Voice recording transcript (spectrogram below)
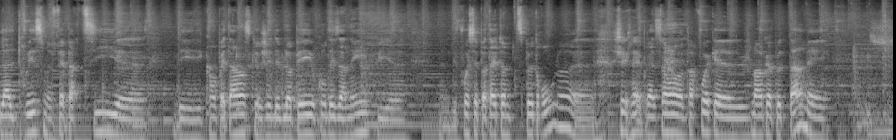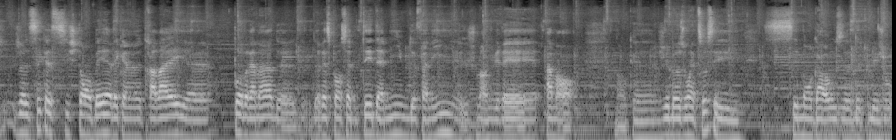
l'altruisme fait partie des compétences que j'ai développées au cours des années. Puis des fois, c'est peut-être un petit peu trop. j'ai l'impression parfois que je manque un peu de temps, mais je, sais que si je tombais avec un travail pas vraiment de, responsabilité d'amis ou de famille, je m'ennuierais à mort. Donc j'ai besoin de ça, c'est mon gaz de tous les jours.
